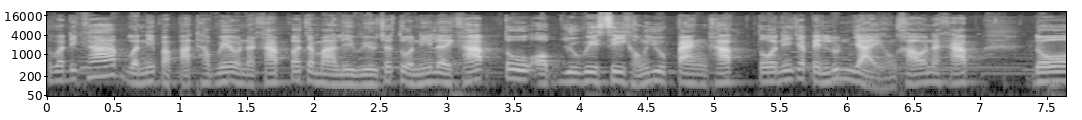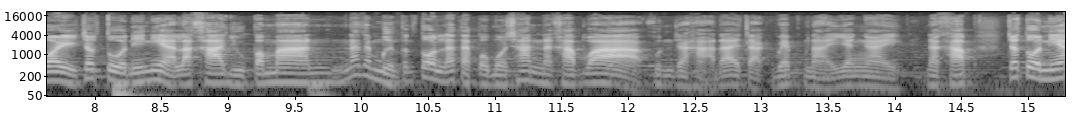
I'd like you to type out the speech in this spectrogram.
สวัสดีครับ วันนี้ปะปาทเวลนะครับก็จะมารีวิวเจ้าตัวนี้เลยครับ ตู้อบ UVC ของ u p a n ครับ ตัวนี้จะเป็นรุ่นใหญ่ของเขานะครับ โดยเจ้าตัวนี้เนี่ยราคาอยู่ประมาณน่าจะหมื่นต้นๆ แล้วแต่โปรโมชั่นนะครับ ว่าคุณจะหาได้จากเว็บไหนยังไงนะครับ เจ้าตัวนี้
